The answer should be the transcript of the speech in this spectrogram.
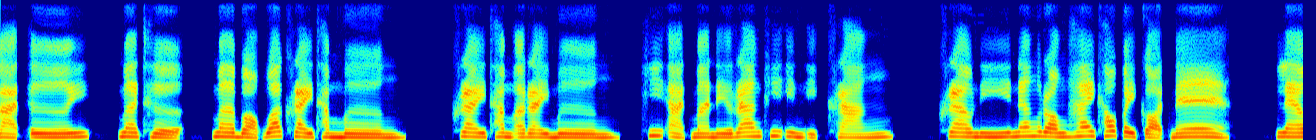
บาดเอ้ย มาเถอะ มาบอกว่าใครทำเมือง ใครทำอะไรเมือง พี่อาจมาในร่างพี่อินอีกครั้ง คราวนี้นั่งร้องไห้เข้าไปกอดแม่ แล้ว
